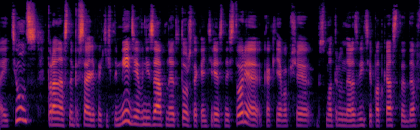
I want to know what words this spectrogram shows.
iTunes. Про нас написали каких-то медиа внезапно. Это тоже такая интересная история, как я вообще смотрю на развитие подкаста да, в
